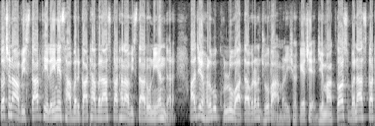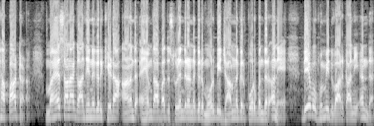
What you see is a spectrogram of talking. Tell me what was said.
કચ્છના વિસ્તારથી લઈને સાબરકાંઠા, બનાસકાંઠાના વિસ્તારોની અંદર આજે હળવું ખુલ્લું વાતાવરણ જોવા મળી શકે છે, જેમાં કચ્છ બનાસકાંઠા પાટણ, મહેસાણા, ગાંધીનગર, ખેડા, આણંદ, અહેમદાબાદ, સુરેન્દ્રનગર, મોરબી, જામનગર, પોરબંદર અને દેવભૂમિ દ્વારકાની અંદર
